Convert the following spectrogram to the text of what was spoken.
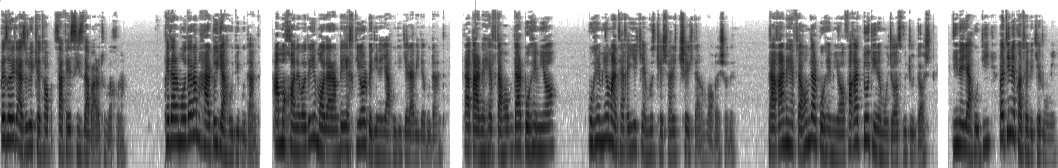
بذارید از روی کتاب صفحه 13 براتون بخونم. پدر مادرم هر دو یهودی بودند اما خانواده مادرم به اختیار به دین یهودی گرویده بودند. در قرن هفدهم در بوهمیا بوهمیا منطقه که امروز کشور چک در آن واقع شده. در قرن هفدهم در بوهمیا فقط دو دین مجاز وجود داشت دین یهودی و دین کاتولیک رومی.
